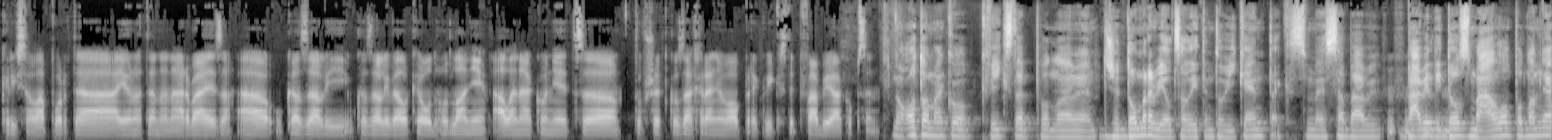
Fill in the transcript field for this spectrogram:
Krisa Laporta a Jonatana Narvaeza a ukázali, ukázali veľké odhodlanie, ale nakoniec to všetko zachraňoval pre Quickstep Fabio Jakobsen. No o tom, ako Quickstep podľa mňa, že domrvil celý tento víkend, tak sme sa bavi, bavili dosť málo. Podľa mňa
